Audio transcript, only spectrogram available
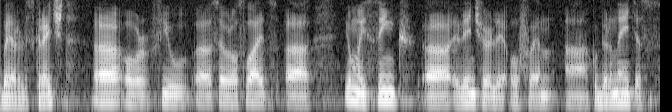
barely scratched uh, over a few uh, several slides. Uh, you may think uh, eventually of an uh, Kubernetes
